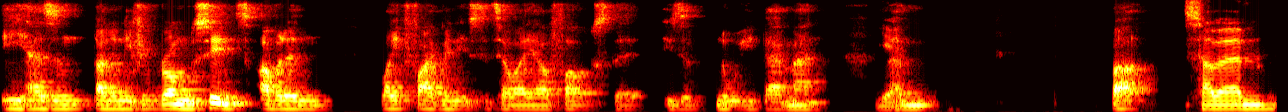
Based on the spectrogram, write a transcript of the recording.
he hasn't done anything wrong since, other than wait five minutes to tell AR Fox that he's a naughty bad man. Yeah. Um, but so um,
